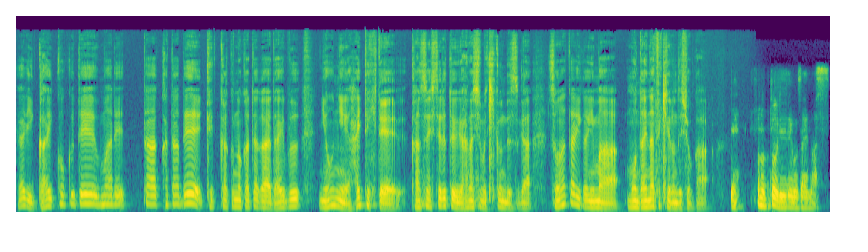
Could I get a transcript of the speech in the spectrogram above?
やはり外国で生まれた方で結核の方がだいぶ日本に入ってきて感染しているという話も聞くんですがそのあたりが今問題になってきてるんでしょうか？その通りでございます。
